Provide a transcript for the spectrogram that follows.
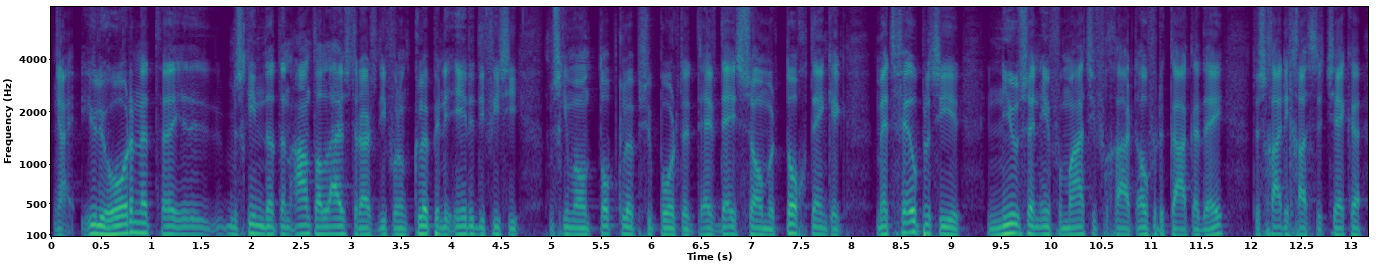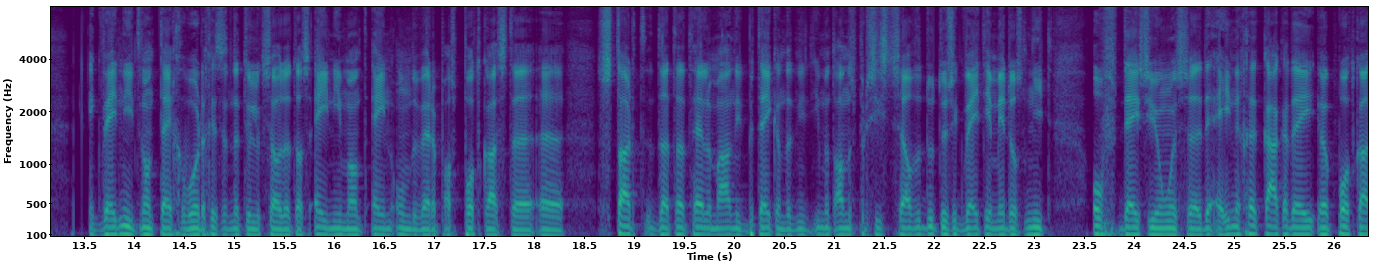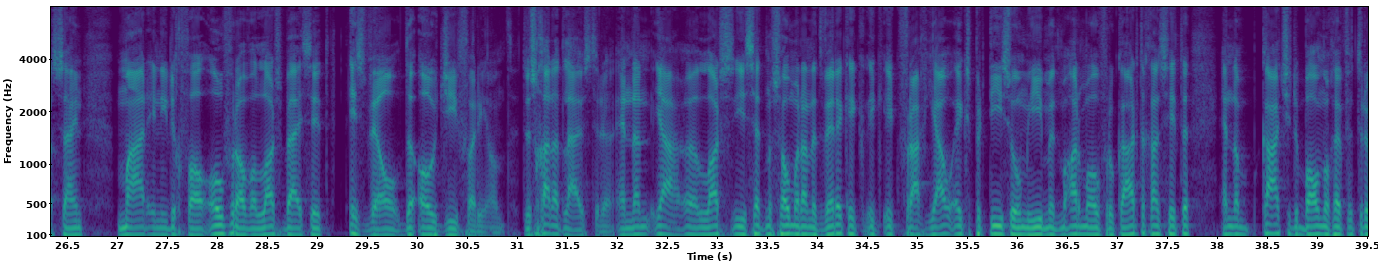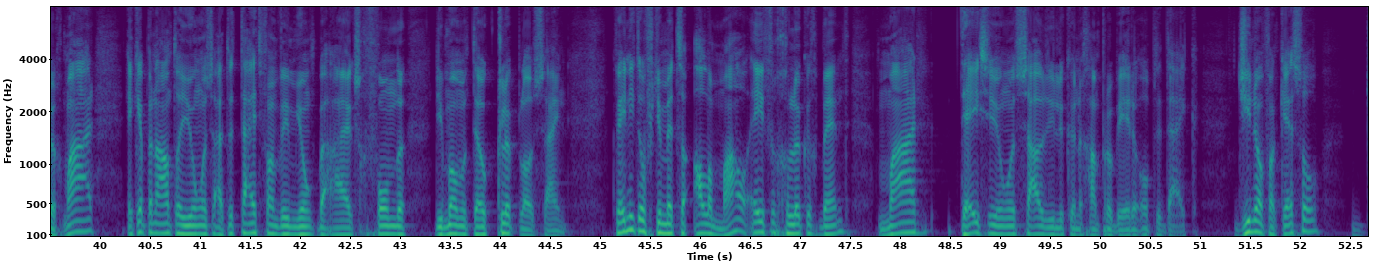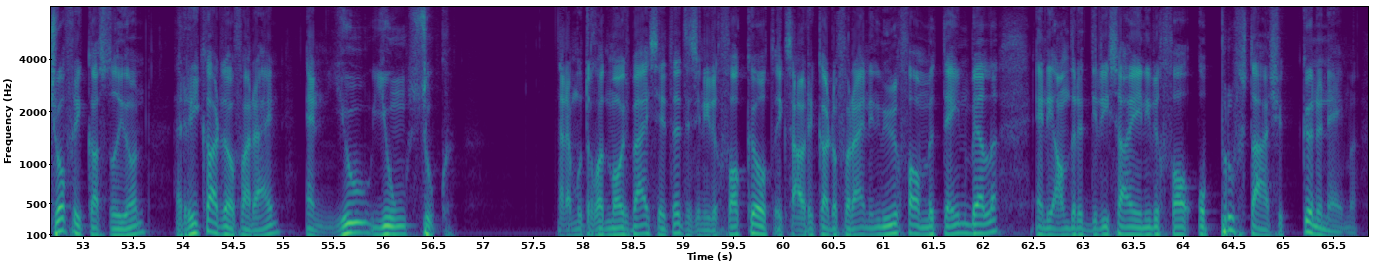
Ja, jullie horen het. Uh, misschien dat een aantal luisteraars die voor een club in de eredivisie, misschien wel een topclub supporter, heeft deze zomer toch, denk ik, met veel plezier nieuws en informatie vergaard over de KKD. Dus ga die gasten checken. Ik weet niet, want tegenwoordig is het natuurlijk zo dat als één iemand één onderwerp als podcast uh, start, dat dat helemaal niet betekent dat niet iemand anders precies hetzelfde doet. Dus ik weet inmiddels niet of deze jongens uh, de enige KKD-podcast zijn. Maar in ieder geval, overal waar Lars bij zit, is wel de OG-variant. Dus ga dat luisteren. En dan, ja, Lars, je zet me zomaar aan het werk. Ik, ik, ik vraag jouw expertise om hier met mijn armen over elkaar te gaan zitten. En dan kaart je de bal nog even terug. Maar ik heb een aantal jongens uit de tijd van Wim Jonk bij Ajax gevonden die momenteel clubloos zijn. Ik weet niet of je met ze allemaal even gelukkig bent, maar deze jongens zouden jullie kunnen gaan proberen op de dijk. Gino van Kessel, Geoffrey Castellon, Ricardo van Rijn en Yu Jung Soek. Nou, daar moet toch wat moois bij zitten. Het is in ieder geval cult. Ik zou Ricardo Verijn in ieder geval meteen bellen. En die andere drie zou je in ieder geval op proefstage kunnen nemen.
